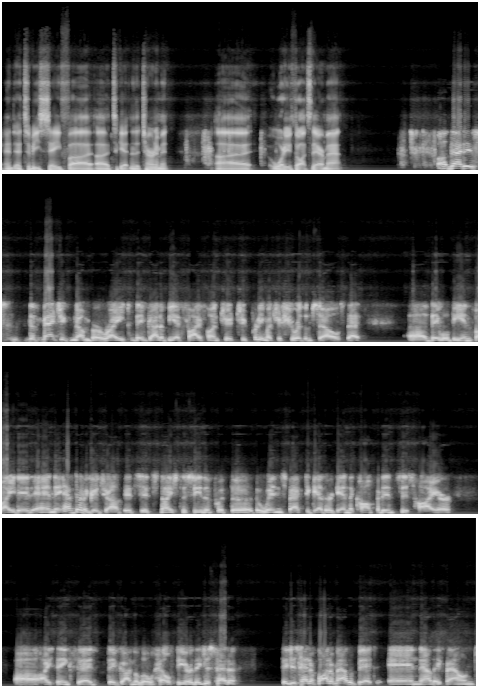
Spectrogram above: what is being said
and uh, to be safe uh, uh, to get into the tournament. What are your thoughts there, Matt? Uh, that is the magic number, right? They've got to be at 500 to pretty much assure themselves that uh, they will be invited, and they have done a good job. It's it's nice to see them put the the wins back together again. The confidence is higher. Uh, I think that they've gotten a little healthier. They just had a they just had to bottom out a bit, and now they found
